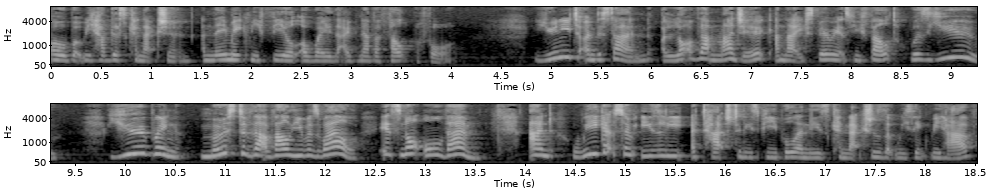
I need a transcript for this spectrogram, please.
oh, but we have this connection and they make me feel a way that I've never felt before. You need to understand a lot of that magic and that experience you felt was you you bring most of that value as well. It's not all them. And we get so easily attached to these people and these connections that we think we have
